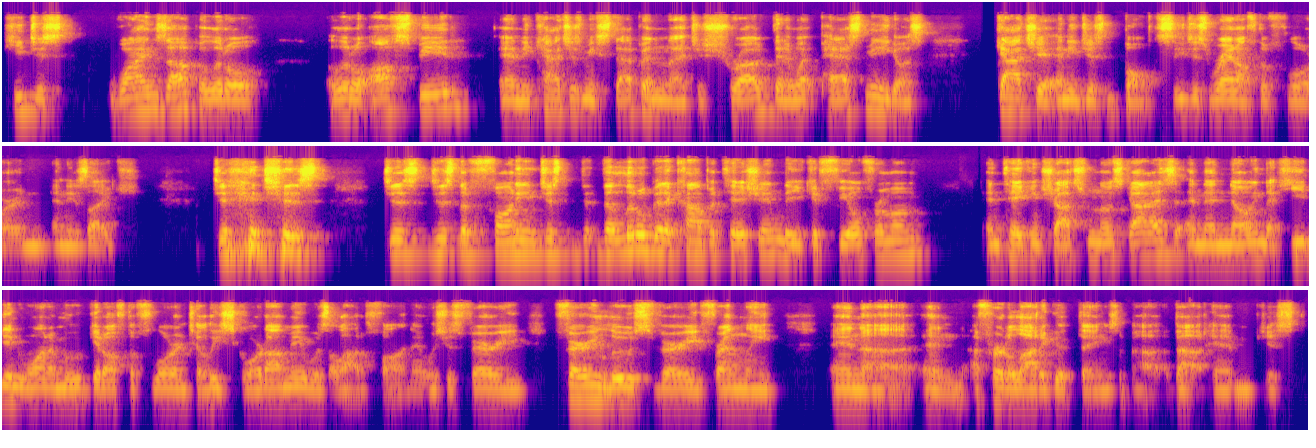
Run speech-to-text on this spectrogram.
he just winds up a little a little off speed, and he catches me stepping, and I just shrugged, and it went past me. He goes, "Gotcha," and he just bolts. He just ran off the floor, and and he's like, just just just just the funny, just the little bit of competition that you could feel from him and taking shots from those guys and then knowing that he didn't want to move get off the floor until he scored on me was a lot of fun it was just very very loose very friendly and uh and i've heard a lot of good things about about him just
